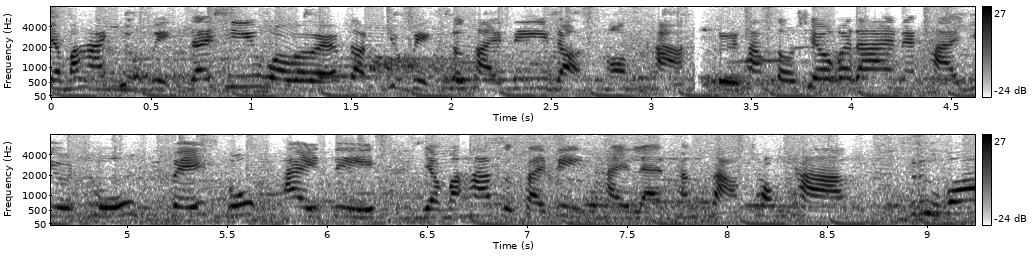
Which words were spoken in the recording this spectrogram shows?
Yamaha Cubic ได้ที่ www.cubicsociety.com ค่ะ หรือทางโซเชียลก็ได้นะคะ YouTube Facebook IG Yamaha Society Thailand ทั้ง 3 ช่องทาง หรือว่า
